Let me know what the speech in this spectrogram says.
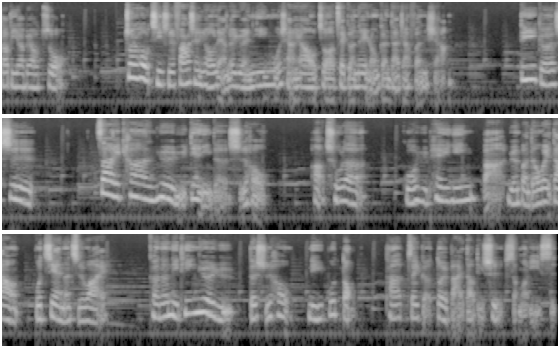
到底要不要做。最后其实发现有两个原因，我想要做这个内容跟大家分享。第一个是。在看粤语电影的时候，啊，除了国语配音把原本的味道不见了之外，可能你听粤语的时候，你不懂它这个对白到底是什么意思。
